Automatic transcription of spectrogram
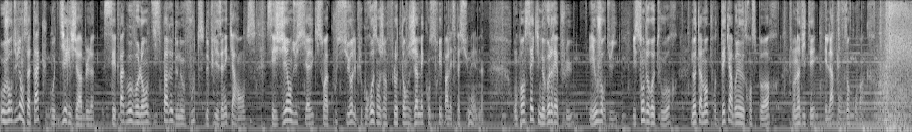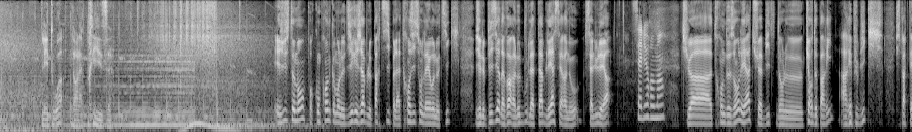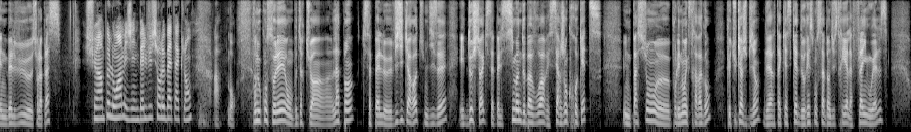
Aujourd'hui, on s'attaque aux dirigeables, ces paquebots volants disparus de nos voûtes depuis les années 40, ces géants du ciel qui sont à coup sûr les plus gros engins flottants jamais construits par l'espèce humaine. On pensait qu'ils ne voleraient plus, et aujourd'hui, ils sont de retour, notamment pour décarboner nos transports. Mon invité est là pour vous en convaincre. Les doigts dans la prise. Et justement, pour comprendre comment le dirigeable participe à la transition de l'aéronautique, j'ai le plaisir d'avoir à l'autre bout de la table Léa Serrano. Salut Léa. Salut Romain. Tu as 32 ans Léa, tu habites dans le cœur de Paris, à République. J'espère que tu as une belle vue euh, sur la place. Je suis un peu loin, mais j'ai une belle vue sur le Bataclan. Ah, bon. Pour nous consoler, on peut dire que tu as un lapin qui s'appelle euh, Vigicarotte, tu me disais, et deux chats qui s'appellent Simone de Bavoir et Sergent Croquette. Une passion euh, pour les noms extravagants que tu caches bien derrière ta casquette de responsable industriel à Flying Wells.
